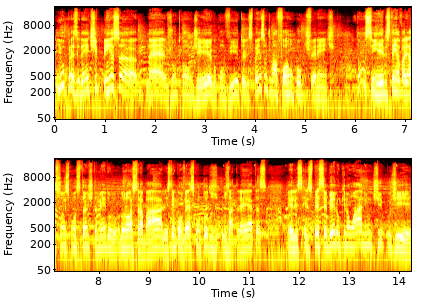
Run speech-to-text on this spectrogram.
E o presidente pensa, né, junto com o Diego, com o Vitor, eles pensam de uma forma um pouco diferente. Então, assim, eles têm avaliações constantes também do, do, nosso trabalho, eles têm conversa com todos os atletas, eles, eles perceberam que não há nenhum tipo de,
